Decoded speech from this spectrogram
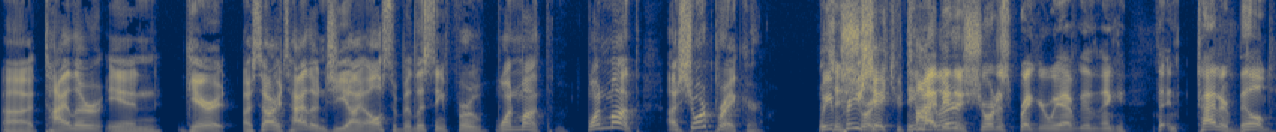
Uh, Tyler in Garrett, uh, sorry, Tyler in GI also been listening for one month. One month, a short breaker. We That's a appreciate short- you, He might be the shortest breaker we have. Thank you. Tyler, build.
